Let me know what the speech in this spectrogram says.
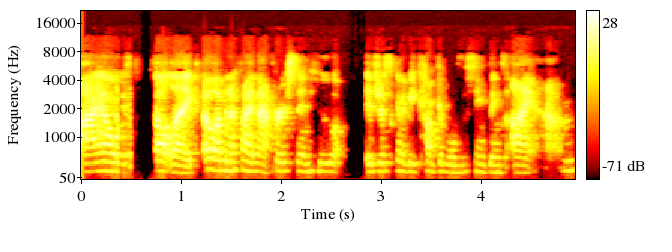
I always felt like, oh, I'm going to find that person who is just going to be comfortable with the same things I am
